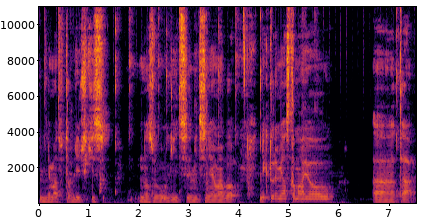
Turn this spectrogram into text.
Nie ma tu tabliczki z nazwy ulicy, nic nie ma, bo niektóre miasta mają e, te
